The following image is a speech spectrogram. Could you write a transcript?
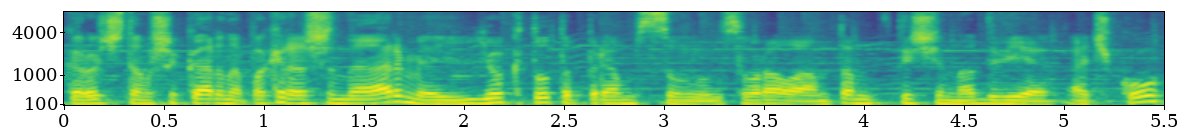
Короче, там шикарно покрашенная армия, ее кто-то прям своровал. Там тысяча на две очков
